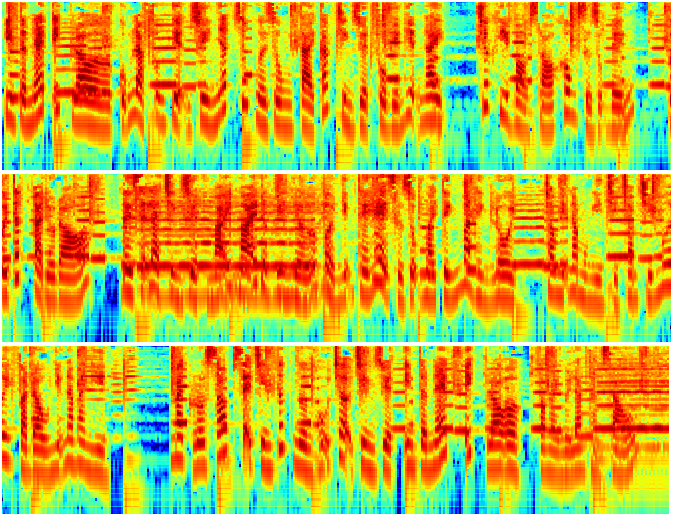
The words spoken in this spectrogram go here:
Internet Explorer cũng là phương tiện duy nhất giúp người dùng tải các trình duyệt phổ biến hiện nay, trước khi bỏ xó không sử dụng đến. Với tất cả điều đó, đây sẽ là trình duyệt mãi mãi được ghi nhớ bởi những thế hệ sử dụng máy tính màn hình lồi trong những năm 1990 và đầu những năm 2000. Microsoft sẽ chính thức ngừng hỗ trợ trình duyệt Internet Explorer vào ngày 15 tháng 6.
